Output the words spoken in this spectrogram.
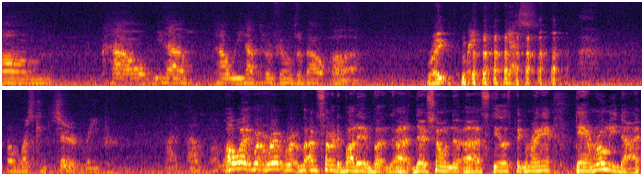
Um, how we have how we have different feelings about uh, Right? rape. yes. or what's considered rape. Like, I'm, I'm Oh wait, we're, we're, we're, I'm sorry to butt in, but uh, they're showing the uh, Steelers picking right here. Dan Rooney died.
